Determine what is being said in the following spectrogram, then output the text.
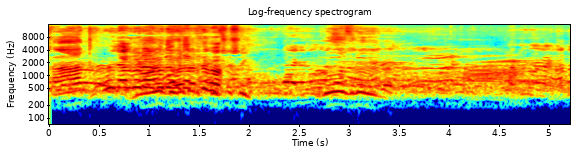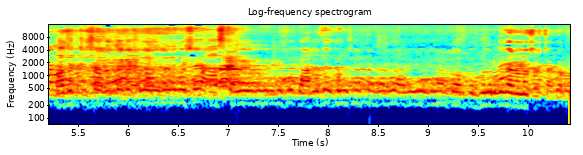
সাত রোজ বাজারটি থেকে বসে, আজকে আমি করব আমি চেষ্টা করব।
